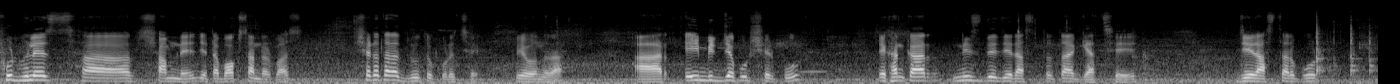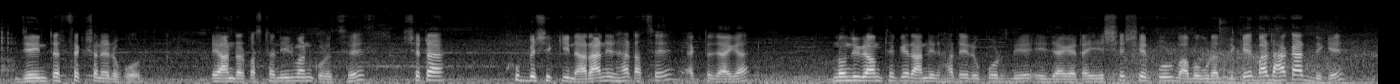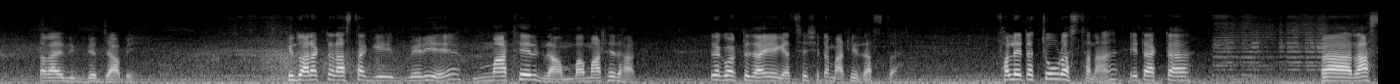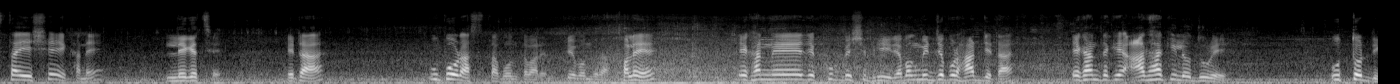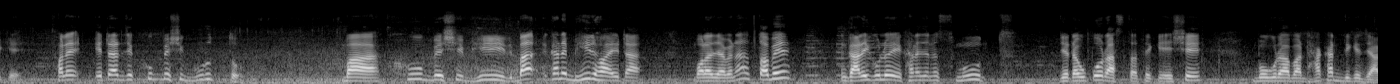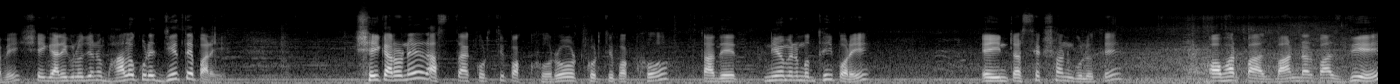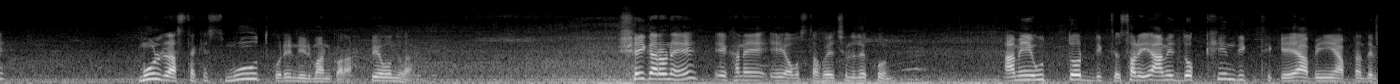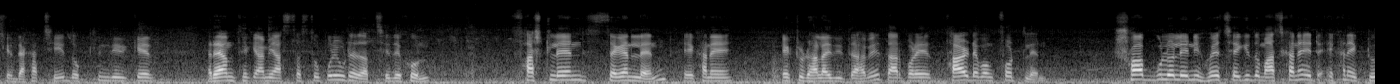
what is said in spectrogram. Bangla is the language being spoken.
ফুড ভিলেজ সামনে যেটা বক্স আন্ডারপাস সেটা তারা দ্রুত করেছে, প্রিয় বন্ধুরা। আর এই মির্জাপুর শেরপুর, এখানকার নিচ দিয়ে যে রাস্তাটা গেছে, যে রাস্তার উপর, যে ইন্টারসেকশনের ওপর এই আন্ডারপাসটা নির্মাণ করেছে, সেটা খুব বেশি কিনা। রানীরহাট আছে একটা জায়গা নন্দীগ্রাম থেকে রানীরহাটের উপর দিয়ে এই জায়গাটায় এসে শেরপুর বা বগুড়ার দিকে বা ঢাকার দিকে তারা এদিক দিয়ে যাবে। কিন্তু আরেকটা রাস্তা গিয়ে- বেরিয়ে মাঠের গ্রাম বা মাঠের হাট, এরকম একটা জায়গায় গেছে, সেটা মাটির রাস্তা। ফলে এটা চৌরাস্তা না, এটা একটা রাস্তায় এসে এখানে লেগেছে। এটা উপরাস্তা বলতে পারেন, প্রিয় বন্ধুরা। ফলে এখানে যে খুব বেশি ভিড়, এবং মির্জাপুর হাট যেটা এখান থেকে আধা কিলো দূরে, উত্তর দিকে। ফলে এটার যে খুব বেশি গুরুত্ব বা খুব বেশি ভিড়, বা এখানে ভিড় হয় এটা বলা যাবে না, তবে গাড়িগুলো এখানে যেন স্মুথ যেটা উপর রাস্তা থেকে এসে বগুড়া বা ঢাকার দিকে যাবে, সেই গাড়িগুলো যেন ভালো করে যেতে পারে। সেই কারণে রাস্তা কর্তৃপক্ষ, রোড কর্তৃপক্ষ তাদের নিয়মের মধ্যেই পড়ে এই ইন্টারসেকশনগুলোতে ওভারপাস বা আন্ডারপাস দিয়ে মূল রাস্তাকে স্মুথ করে নির্মাণ করা। প্রিয় বন্ধুরা, সেই কারণে এখানে এই অবস্থা হয়েছিল। দেখুন, আমি উত্তর দিক থেকে সরি আমি দক্ষিণ দিক থেকে আমি আপনাদেরকে দেখাচ্ছি। দক্ষিণ দিকের র্যাম থেকে আমি আস্তে আস্তে উপরে উঠে যাচ্ছি। দেখুন ফার্স্ট লেন সেকেন্ড লেন এখানে একটু ঢালাই দিতে হবে। তারপরে থার্ড এবং ফোর্থ লেন সবগুলো লেনই হয়েছে, কিন্তু মাঝখানে এটা, এখানে একটু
